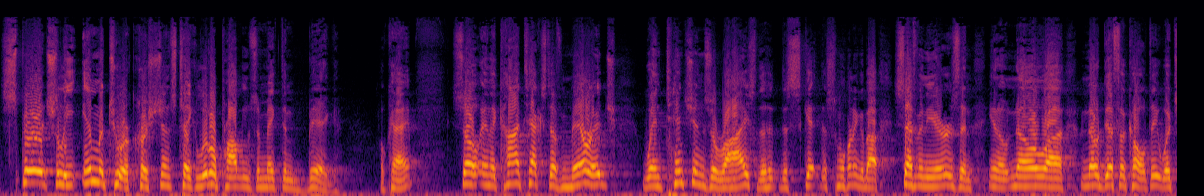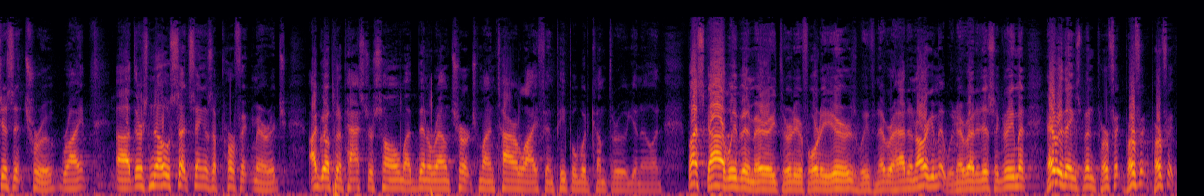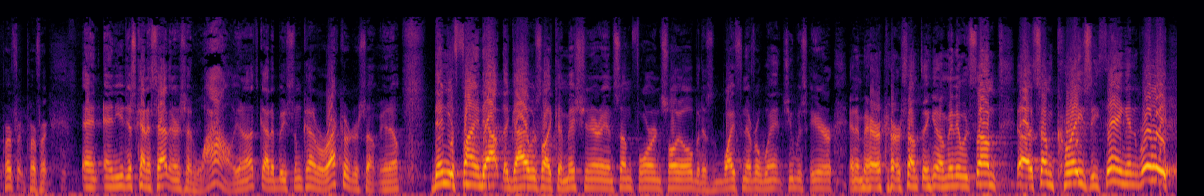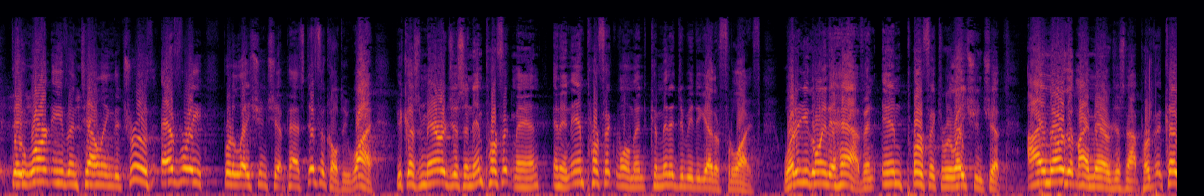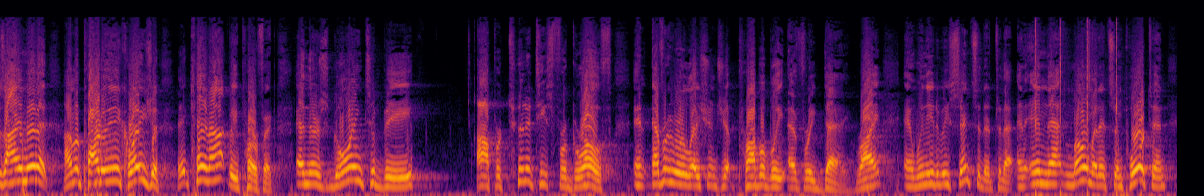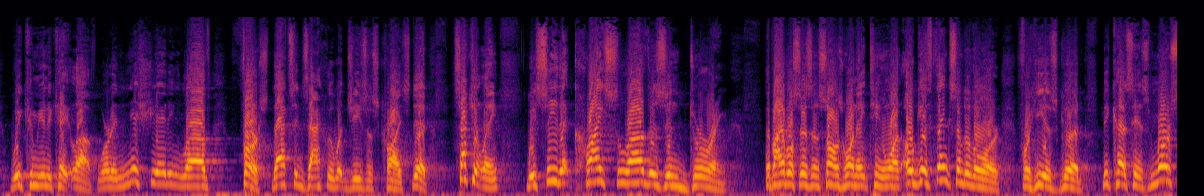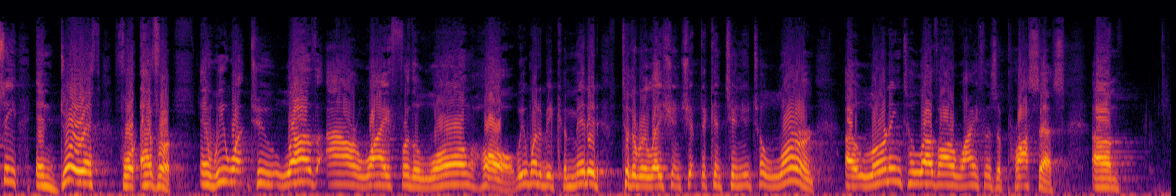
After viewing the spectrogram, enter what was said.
Spiritually immature Christians take little problems and make them big. Okay? So, in the context of marriage, when tensions arise, the, the skit this morning about seven years and you know no uh, no difficulty, which isn't true, right? Uh, there's no such thing as a perfect marriage. I grew up in a pastor's home. I've been around church my entire life, and people would come through, you know. And bless God, we've been married 30 or 40 years. We've never had an argument. We've never had a disagreement. Everything's been perfect, perfect, perfect, perfect, perfect. And, and you just kind of sat there and said, wow, you know, that's got to be some kind of a record or something, you know. Then you find out the guy was like a missionary in some foreign soil, but his wife never went. She was here in America or something. You know, I mean, it was some, uh, some crazy thing. And really, they weren't even telling the truth. Every relationship has difficulty. Why? Because marriage is an imperfect man and an imperfect woman committed to be together for life. What are you going to have? An imperfect relationship. I know that my marriage is not perfect because I'm in it. I'm a part of the equation. It cannot be perfect. And there's going to be opportunities for growth in every relationship, probably every day, right? And we need to be sensitive to that. And in that moment, it's important we communicate love. We're initiating love first. That's exactly what Jesus Christ did. Secondly, we see that Christ's love is enduring. The Bible says in Psalms 118, 1, Oh, give thanks unto the Lord, for he is good, because his mercy endureth forever. And we want to love our wife for the long haul. We want to be committed to the relationship to continue to learn. Uh, learning to love our wife is a process. Um,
